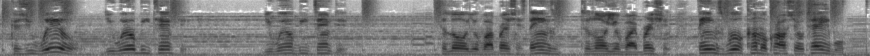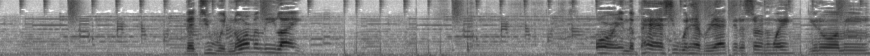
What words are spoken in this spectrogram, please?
Because you will. You will be tempted. You will be tempted to lower your vibrations. Things to lower your vibration. Things will come across your table that you would normally like or in the past you would have reacted a certain way, you know what I mean?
